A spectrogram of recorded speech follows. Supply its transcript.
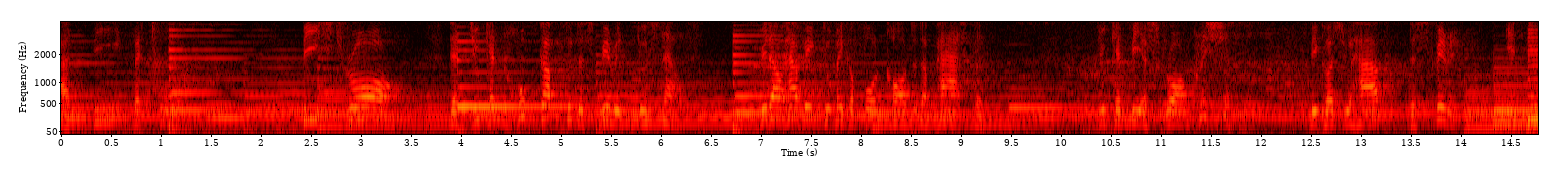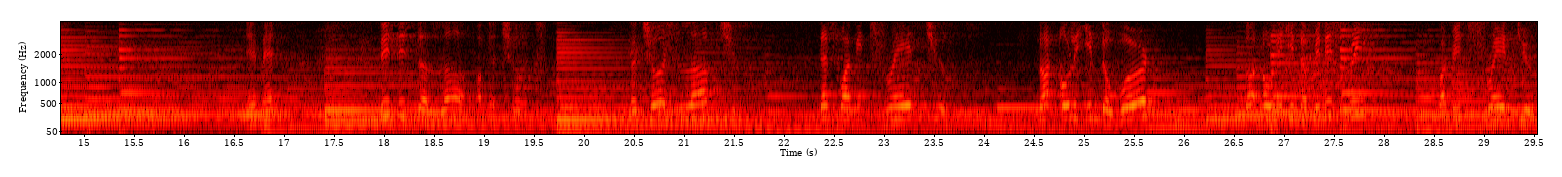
and be mature. Be strong that you can hook up to the Spirit yourself without having to make a phone call to the pastor. You can be a strong Christian because you have the Spirit in you. Amen. This is the love of the church. The church loved you. That's why we trained you. Not only in the word, not only in the ministry, but we trained you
